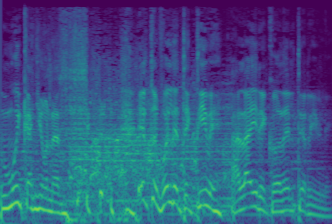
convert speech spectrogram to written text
muy cañonas. Este fue el detective al aire con el terrible.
